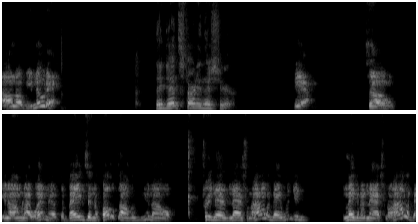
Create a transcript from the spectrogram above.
I don't know if you knew that. They did starting this year. Yeah. So, you know, I'm like, wait a minute, if the banks and the post office, you know, treating it as a national holiday, we didn't make it a national holiday.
